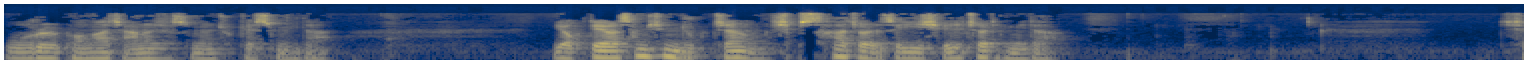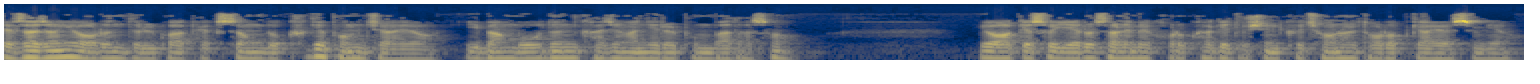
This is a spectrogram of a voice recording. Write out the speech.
우를 범하지 않으셨으면 좋겠습니다. 역대하 36장 14절에서 21절입니다. 제사장의 어른들과 백성도 크게 범죄하여 이방 모든 가증한 일을 본받아서 여호와께서 예루살렘에 거룩하게 두신 그 전을 더럽게 하였으며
